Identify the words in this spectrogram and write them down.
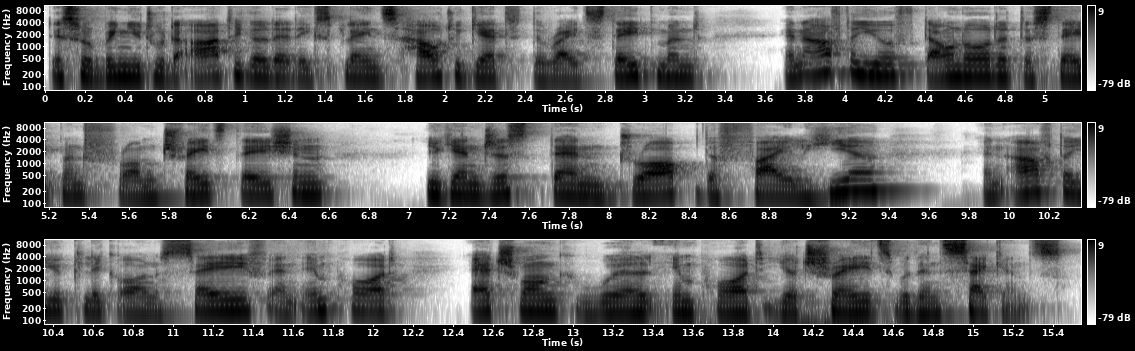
This will bring you to the article that explains how to get the right statement. And after you have downloaded the statement from TradeStation, you can just then drop the file here. And after you click on save and import, Edgewonk will import your trades within seconds.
